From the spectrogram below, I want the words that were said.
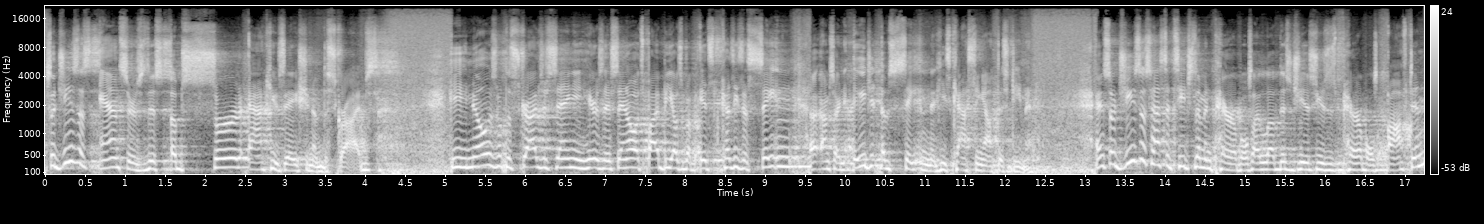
So Jesus answers this absurd accusation of the scribes. He knows what the scribes are saying. He hears they're saying, oh, it's by Beelzebub. It's because he's a Satan, uh, I'm sorry, an agent of Satan that he's casting out this demon. And so Jesus has to teach them in parables. I love this. Jesus uses parables often.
